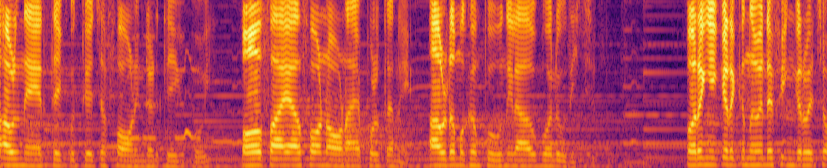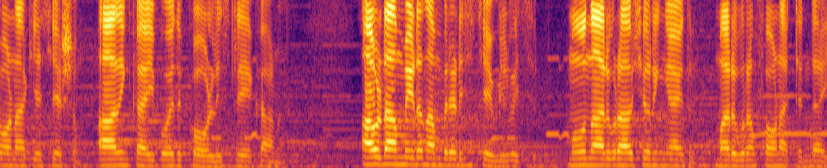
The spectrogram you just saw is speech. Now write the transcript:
അവൾ നേരത്തെ കുത്തിവെച്ച ഫോണിന്റെ അടുത്തേക്ക് പോയി. ഓഫായ ആ ഫോൺ ഓണായപ്പോൾ തന്നെ അവളുടെ മുഖം പൂനിലാവ് പോലെ ഉദിച്ചു. ഉറങ്ങിക്കിടക്കുന്നവന്റെ ഫിംഗർ വെച്ച് ഓണാക്കിയ ശേഷം ആദ്യം കൈ പോയത് കോൾ ലിസ്റ്റിലേക്കാണ്. അവളുടെ അമ്മയുടെ നമ്പർ അടിച്ച് ചെവിയിൽ വെച്ചു മൂന്നാൽ പ്രാവശ്യം റിംഗ് ആയതും മറുപുറം ഫോൺ അറ്റൻഡായി.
